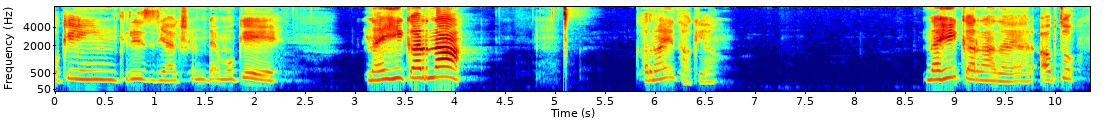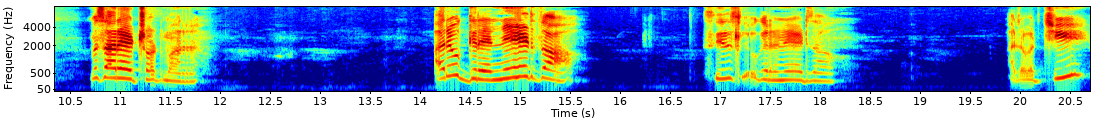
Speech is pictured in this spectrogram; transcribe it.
okay increase reaction time okay नहीं करना. करना ही था क्या? नहीं करना था यार. अब तो मैं सारे हेडशॉट मार रहा अरे, वो ग्रेनेड था. सीरियसली वो ग्रेनेड था. अरे बच्ची?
